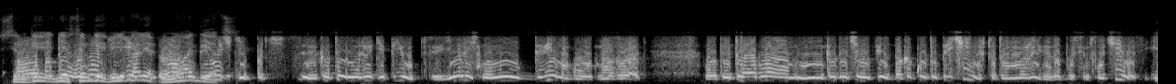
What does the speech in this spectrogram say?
Сергей, А потом, нет, Сергей, знаете, великолепно, есть молодец. привычки, поч- которым люди пьют. Я лично, ну, две могу вот назвать. Вот это одна, когда человек пьет по какой-то причине, что-то у него в жизни, допустим, случилось, и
